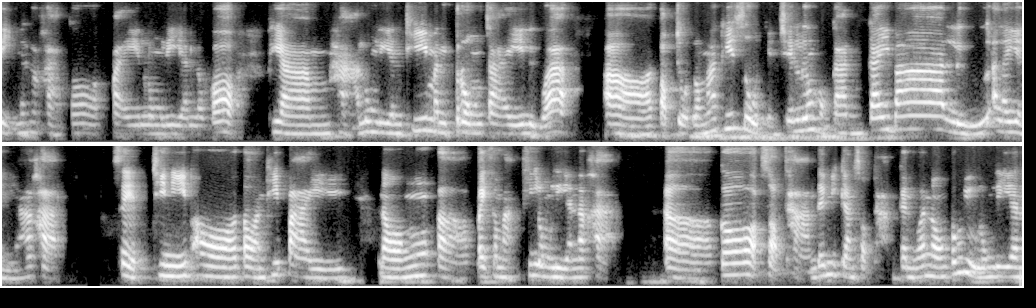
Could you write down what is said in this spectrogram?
ตินี่แหละค่ะก็ไปโรงเรียนแล้วก็พยายามหาโรงเรียนที่มันตรงใจหรือว่าอา ตอบโจทย์เรามากที่สุด อย่างเช่นเรื่องของการใกล้บ้านหรืออะไรอย่างเงี้ยค่ะ เสร็จทีนี้พอตอนที่ไปน้องอไปสมัครที่โรงเรียนนะคะก็สอบถามได้มีการสอบถามกันว่าน้องต้องอยู่โรงเรียน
